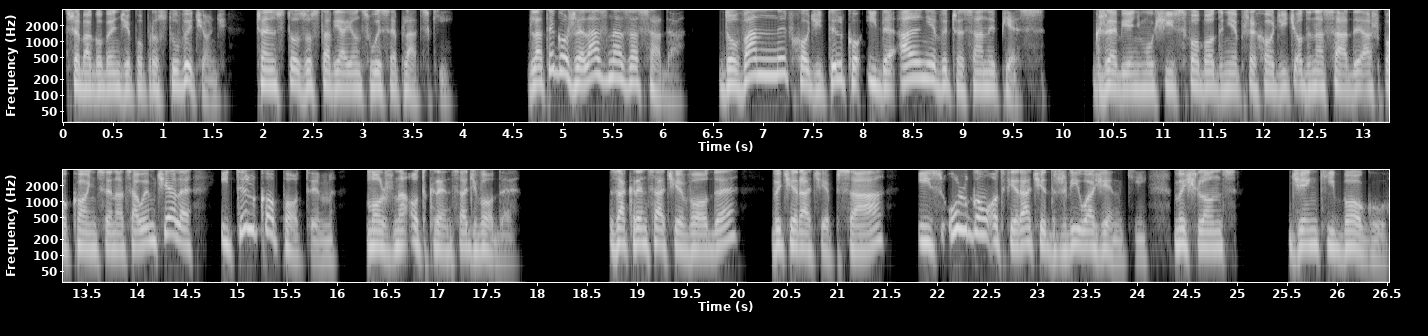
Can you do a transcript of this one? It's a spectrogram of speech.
Trzeba go będzie po prostu wyciąć, często zostawiając łyse placki. Dlatego żelazna zasada. Do wanny wchodzi tylko idealnie wyczesany pies. Grzebień musi swobodnie przechodzić od nasady aż po końce na całym ciele i tylko po tym można odkręcać wodę. Zakręcacie wodę, wycieracie psa i z ulgą otwieracie drzwi łazienki, myśląc, dzięki Bogu,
